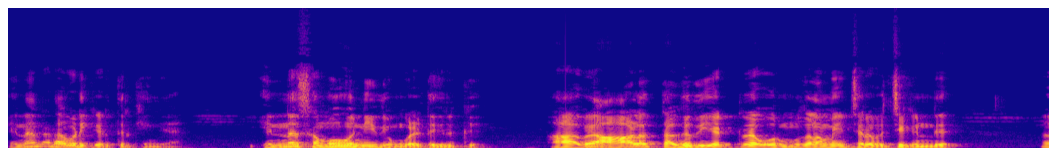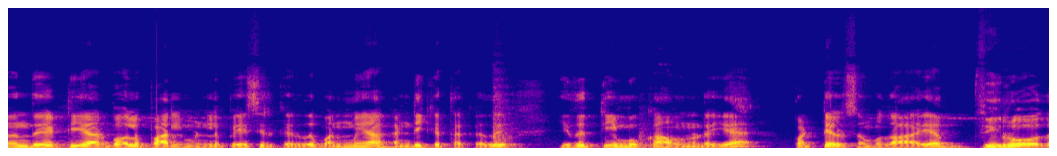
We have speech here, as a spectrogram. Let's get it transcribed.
என்ன நடவடிக்கை எடுத்திருக்கீங்க? என்ன சமூக நீதி உங்கள்கிட்ட இருக்குது ஆகவே ஆள தகுதியற்ற ஒரு முதலமைச்சரை வச்சுக்கிண்டு வந்து டிஆர் பாலு பார்லிமெண்ட்டில் பேசியிருக்கிறது வன்மையாக கண்டிக்கத்தக்கது. இது திமுகவினுடைய பட்டேல் சமுதாய விரோத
